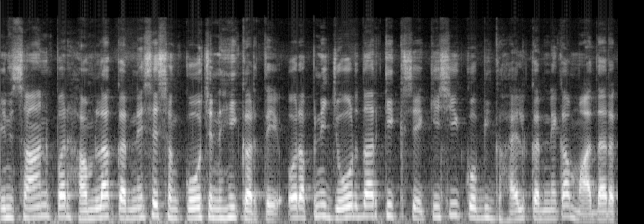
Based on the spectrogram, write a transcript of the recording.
इंसान पर हमला करने से संकोच नहीं करते और अपनी ज़ोरदार किक से किसी को भी घायल करने का मादा रख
